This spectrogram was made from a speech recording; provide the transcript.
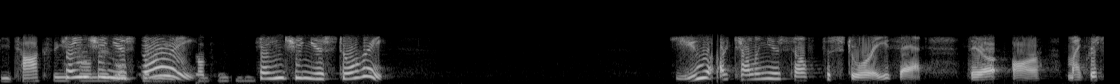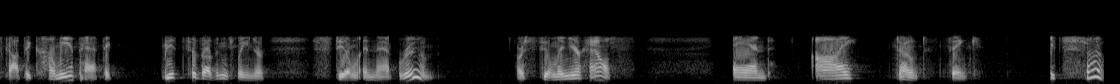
detoxing Changing from it your story. Changing your story. You are telling yourself the story that there are microscopic homeopathic bits of oven cleaner still in that room or still in your house. And I don't think it's so.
